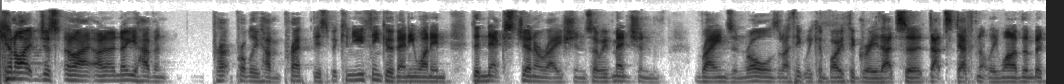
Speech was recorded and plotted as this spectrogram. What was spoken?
Can I just? And I, I know you haven't pre- probably haven't prepped this, but can you think of anyone in the next generation? So we've mentioned Reigns and Rollins, and I think we can both agree that's a that's definitely one of them. But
